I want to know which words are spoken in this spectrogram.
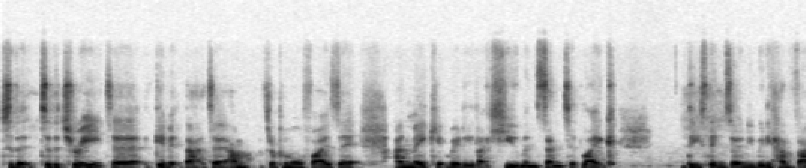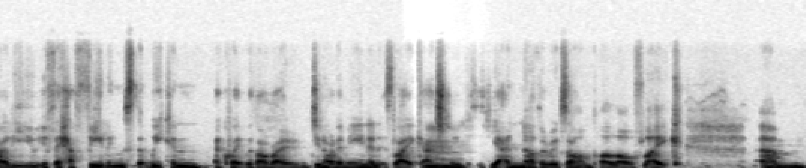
to the to the tree to give it that to anthropomorphize it and make it really like human centered like these things only really have value if they have feelings that we can equate with our own. Do you know what i mean? And it's like actually this is yet another example of like um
